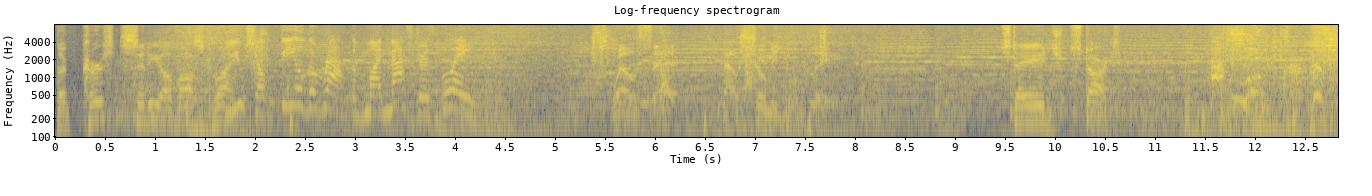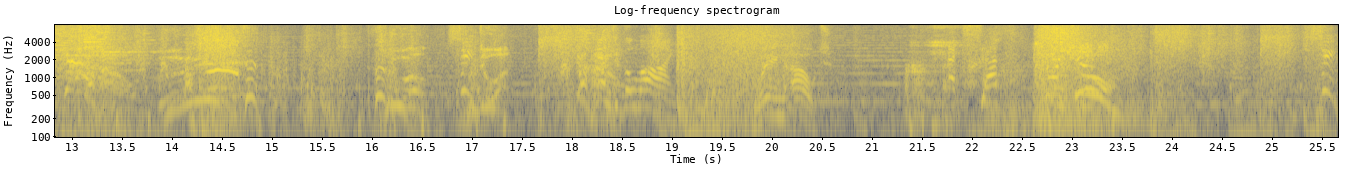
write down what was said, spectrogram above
The cursed city of Ostrheinsburg. You shall feel the wrath of my master's blade. Well said. Now show me your blade. Stage start. End of the line. Ring out. Accept your doom! She-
